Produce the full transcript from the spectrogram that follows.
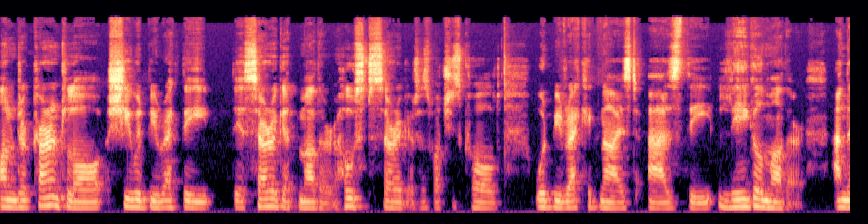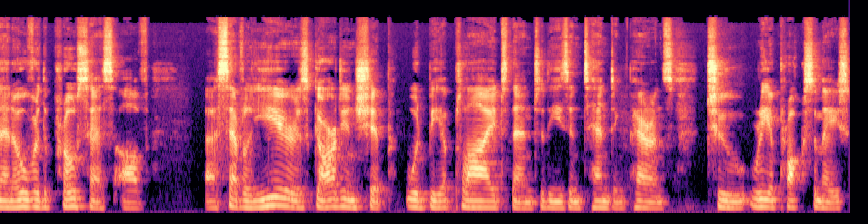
under current law, she would be the the surrogate mother, host surrogate is what she's called, would be recognized as the legal mother. And then over the process of uh, several years, guardianship would be applied then to these intending parents to reapproximate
